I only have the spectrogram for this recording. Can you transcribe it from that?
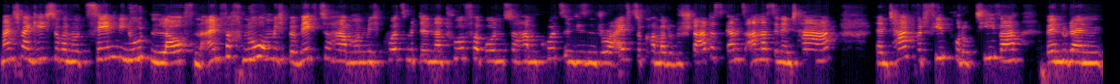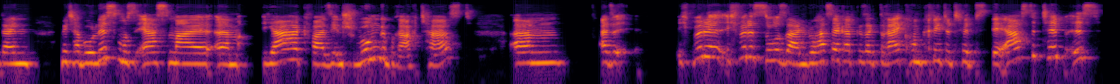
manchmal gehe ich sogar nur zehn Minuten laufen, einfach nur, um mich bewegt zu haben und mich kurz mit der Natur verbunden zu haben, kurz in diesen Drive zu kommen. Aber du startest ganz anders in den Tag. Dein Tag wird viel produktiver, wenn du dein, dein Metabolismus erstmal ähm, ja quasi in Schwung gebracht hast. Ähm, also ich würde, ich würde es so sagen, du hast ja gerade gesagt, drei konkrete Tipps. Der erste Tipp ist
